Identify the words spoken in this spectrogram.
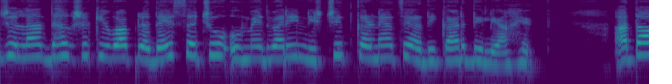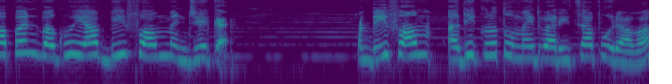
जिल्हाध्यक्ष किंवा प्रदेश सचिव उमेदवारी निश्चित करण्याचे अधिकार दिले आहेत. आता आपण बघूया बी फॉर्म म्हणजे काय? बी फॉर्म अधिकृत उमेदवारीचा पुरावा.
